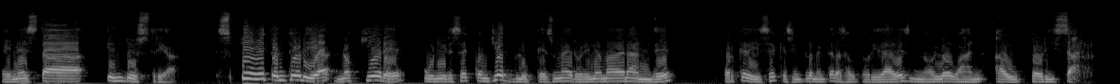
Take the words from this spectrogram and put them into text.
en esta industria. Spirit en teoría no quiere unirse con JetBlue, que es una aerolínea más grande porque dice que simplemente las autoridades no lo van a autorizar.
